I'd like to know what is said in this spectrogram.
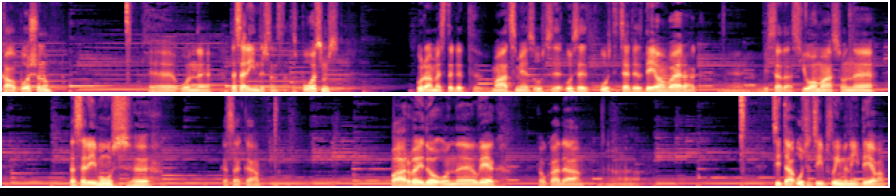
kalpošanu. Un tas arī interesants tāds posms, kurā mēs tagad mācāmies uzti- uzti- uzticēties Dievam vairāk, visādās jomās, un tas arī mūs, kas saka, pārveido un liek kaut kādā citā uzticības līmenī Dievam.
